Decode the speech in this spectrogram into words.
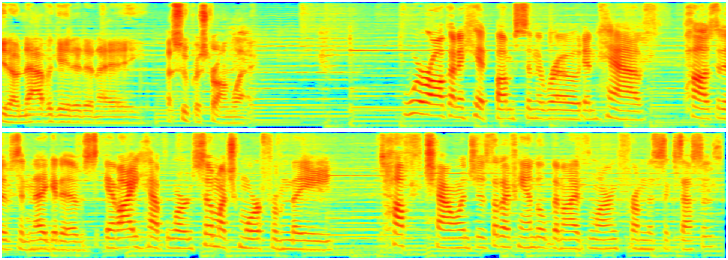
you know, navigated in a, a super strong way. We're all going to hit bumps in the road and have positives and negatives. And I have learned so much more from the tough challenges that I've handled than I've learned from the successes.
